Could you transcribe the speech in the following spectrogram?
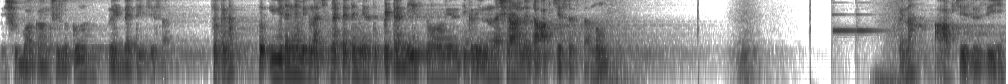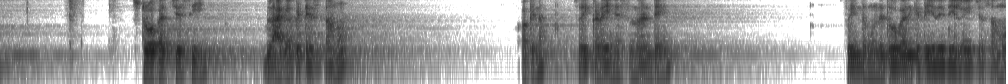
శుభాకాంక్షలకు రెడ్ అయితే ఇచ్చేసాను సో ఓకేనా? సో ఈ విధంగా మీకు నచ్చినట్టయితే మీరైతే పెట్టండి. సో నేను ఇక్కడ ఇన్న షాడ్ అయితే ఆఫ్ చేసేస్తాను. ఓకేనా? ఆఫ్ చేసేసి స్ట్రోక్ వచ్చేసి బ్లాక్గా పెట్టేస్తాను. ఓకేనా? సో ఇక్కడ ఏం చేస్తుందంటే సో ఇంతకుముందు అయితే ఉగాదికి అయితే ఏదైతే ఎల్లో ఇచ్చేసామో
